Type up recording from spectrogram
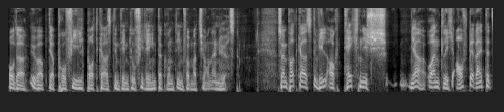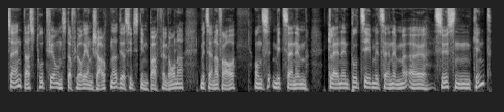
oder überhaupt der Profil Podcast, in dem du viele Hintergrundinformationen hörst. So ein Podcast will auch technisch ja, ordentlich aufbereitet sein. Das tut für uns der Florian Schartner, der sitzt in Barcelona mit seiner Frau und mit seinem kleinen Putzi, mit seinem äh, süßen Kind.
